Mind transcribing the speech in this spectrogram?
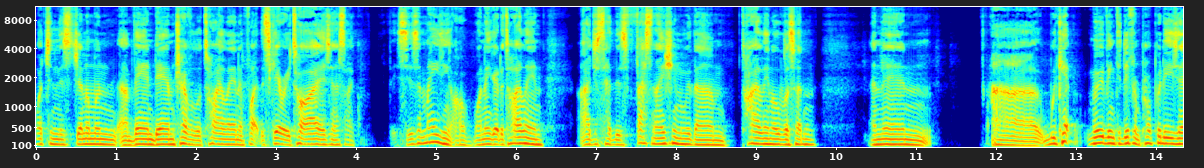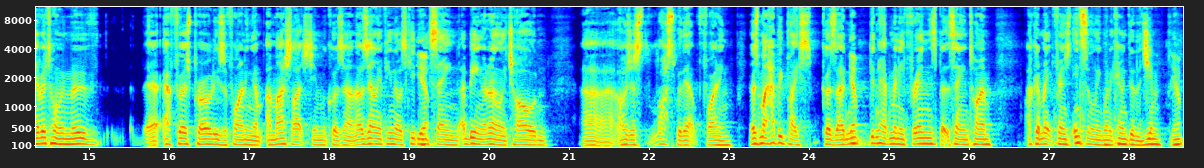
watching this gentleman, uh, Van Damme, travel to Thailand and fight the scary Thais. And it's like, this is amazing. I want to go to Thailand. I just had this fascination with um, Thailand all of a sudden. And then uh, we kept moving to different properties. And every time we moved, our first priorities are finding a, a martial arts gym because um, that was the only thing that was keeping yep. me sane. Uh, being an only child, and, uh, I was just lost without fighting. It was my happy place because I yep. didn't have many friends, but at the same time, I could make friends instantly when it came to the gym. Yep.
